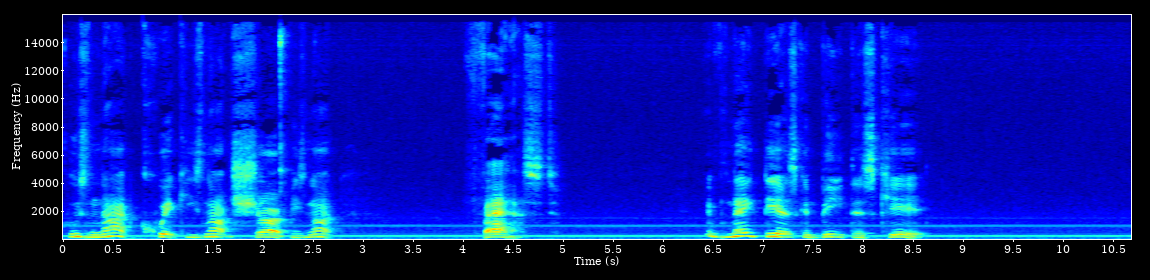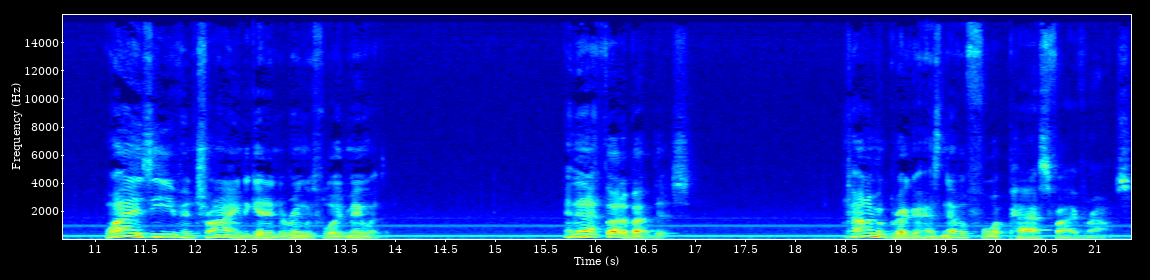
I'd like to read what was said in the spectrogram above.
who's not quick, he's not sharp, he's not fast, if Nate Diaz could beat this kid, why is he even trying to get in the ring with Floyd Mayweather? And then I thought about this. Conor McGregor has never fought past five rounds.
